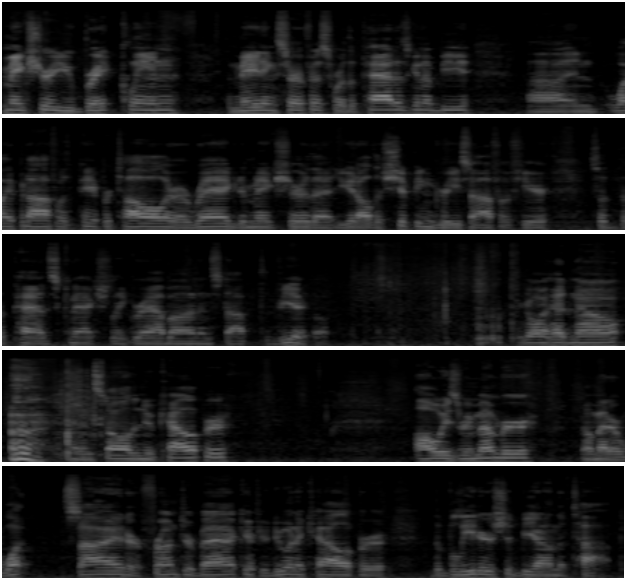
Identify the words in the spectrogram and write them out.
make sure you brake clean the mating surface where the pad is going to be uh, and wipe it off with a paper towel or a rag to make sure that you get all the shipping grease off of here so that the pads can actually grab on and stop the vehicle. Go ahead now and install the new caliper. Always remember, no matter what side or front or back, if you're doing a caliper, the bleeder should be on the top.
